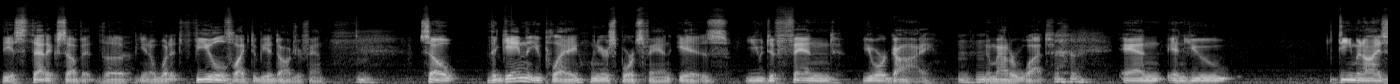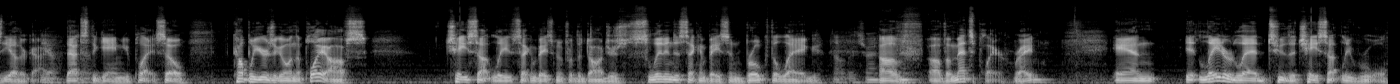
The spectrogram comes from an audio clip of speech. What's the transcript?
the aesthetics of it, the you know what it feels like to be a Dodger fan. Hmm. So the game that you play when you're a sports fan is you defend your guy mm-hmm. no matter what, and and you demonize the other guy. Yeah, That's the game you play. So a couple years ago in the playoffs, Chase Utley, second baseman for the Dodgers, slid into second base and broke the leg Oh, right. of of a Mets player, right? And it later led to the Chase Utley rule,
